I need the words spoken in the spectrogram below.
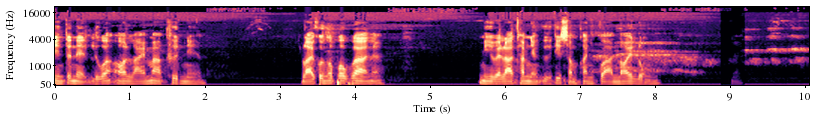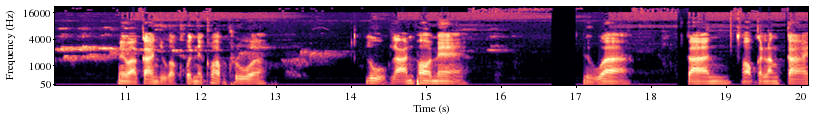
อินเทอร์เน็ต หรือว่าออนไลน์มากขึ้นเนี่ยหลายคนก็พบว่านะมีเวลาทำอย่างอื่นที่สำคัญกว่าน้อยลง ไม่ว่าการอยู่กับคนในครอบครัว ลูกหลานพ่อแม่ หรือว่าการออกกำลังกาย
